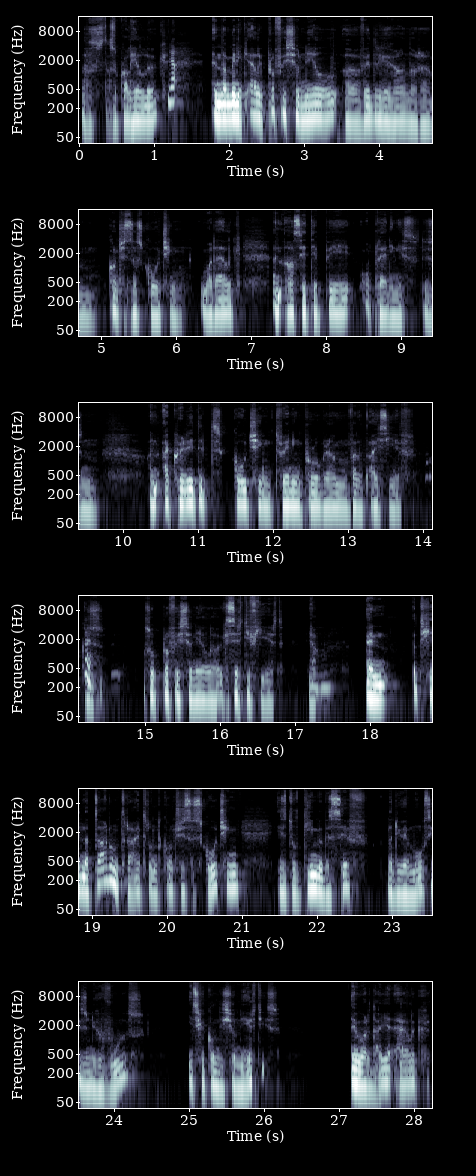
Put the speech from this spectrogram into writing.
dat, is, dat is ook wel heel leuk. Ja. En dan ben ik eigenlijk professioneel uh, verder gegaan naar um, consciousness coaching wat eigenlijk een ACTP-opleiding is. Dus een, een Accredited Coaching Training Program van het ICF. Okay. Dus zo professioneel uh, gecertificeerd. Ja. Mm -hmm. En hetgeen dat daarom draait, rond consciousness coaching, is het ultieme besef dat je emoties en je gevoelens iets geconditioneerd is. En waar dat je eigenlijk...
